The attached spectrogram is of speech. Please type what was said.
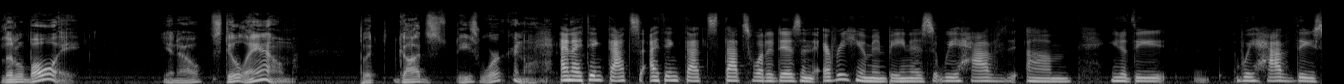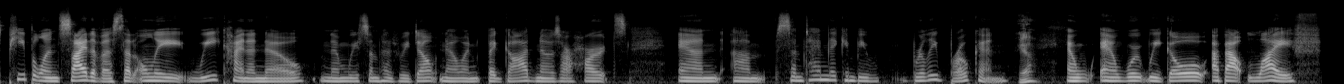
little boy you know still am but god's he's working on it. And i think that's i think that's that's what it is in every human being is we have um you know the we have these people inside of us that only we kind of know and then we sometimes we don't know and but god knows our hearts and um sometimes they can be really broken. Yeah. And and we we go about life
